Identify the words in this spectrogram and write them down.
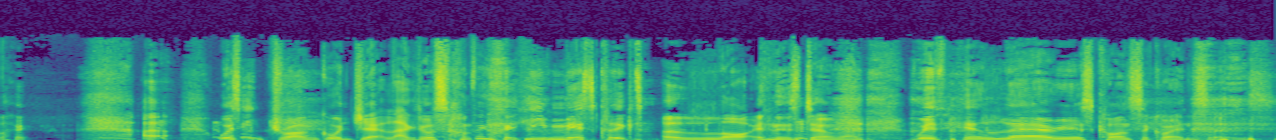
like, uh, was he drunk or jet lagged or something? Like he misclicked a lot in this demo with hilarious consequences.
